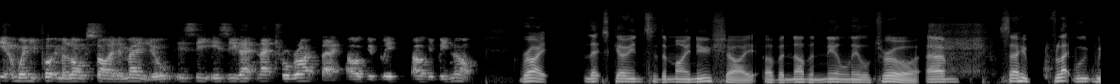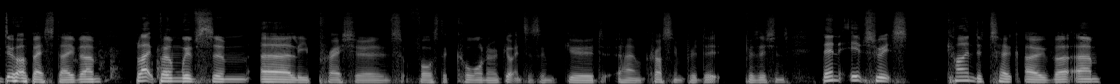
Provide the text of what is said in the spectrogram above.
You know, when you put him alongside Emmanuel, is he is he that natural right back? Arguably, arguably not. Right. Let's go into the minutiae of another nil-nil draw. Um, so Black, we, we do our best, Dave. Um, Blackburn with some early pressure, sort of forced a corner, got into some good um, crossing predi- positions. Then Ipswich kind of took over. Um,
